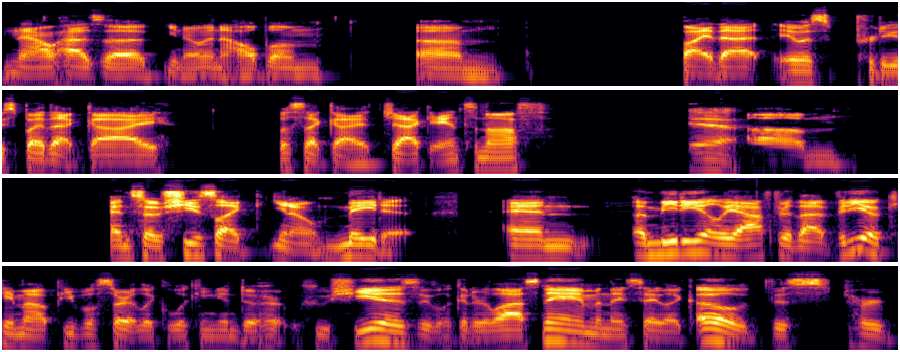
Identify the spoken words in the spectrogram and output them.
now has a you know an album um, by that. It was produced by that guy. What's that guy? Jack Antonoff. Yeah. Um, and so she's like, you know, made it. And immediately after that video came out, people start like looking into her, who she is. They look at her last name and they say like, oh, this her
